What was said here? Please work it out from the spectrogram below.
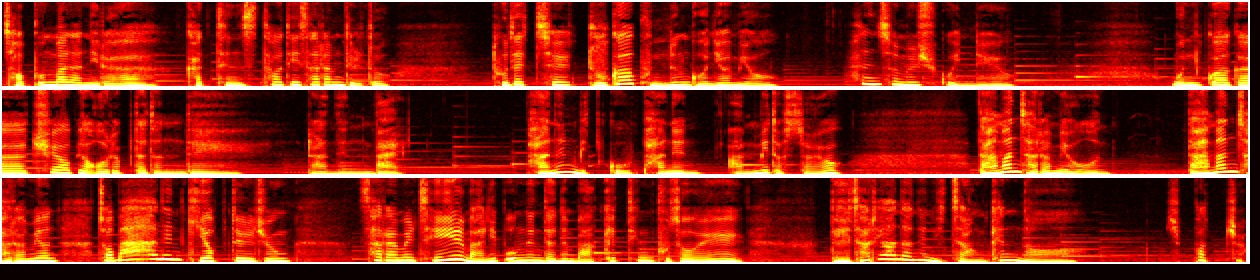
저뿐만 아니라 같은 스터디 사람들도 도대체 누가 붙는 거냐며 한숨을 쉬고 있네요. 문과가 취업이 어렵다던데 라는 말. 반은 믿고 반은 안 믿었어요. 나만 잘하면, 나만 잘하면 저 많은 기업들 중 사람을 제일 많이 뽑는다는 마케팅 부서에 내 자리 하나는 있지 않겠나 싶었죠.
